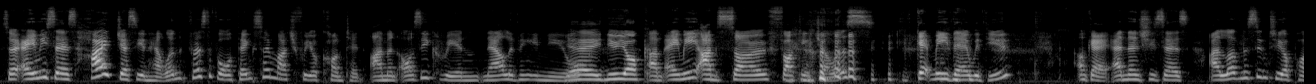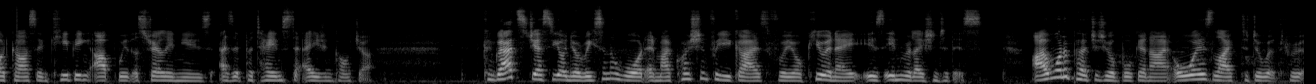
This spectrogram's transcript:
So Amy says, "Hi Jesse and Helen. First of all, thanks so much for your content. I'm an Aussie Korean now living in New York. Yay, New York. Um, Amy, I'm so fucking jealous. Get me there with you. Okay, and then she says, I love listening to your podcast and keeping up with Australian news as it pertains to Asian culture. Congrats, Jesse, on your recent award. And my question for you guys for your Q and A is in relation to this. I want to purchase your book, and I always like to do it through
